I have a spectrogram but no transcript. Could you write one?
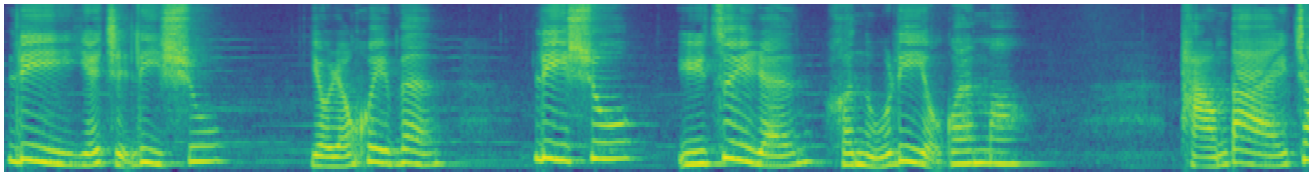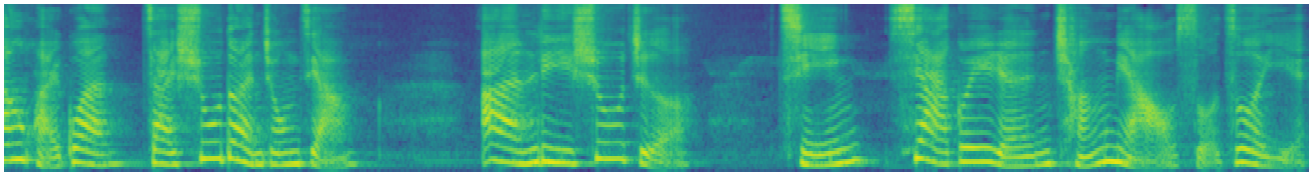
吏也指隶书。有人会问：隶书？与罪人和奴隶有关吗？唐代张怀灌在《书段》中讲：“按隶书者，秦夏归人程邈所作也。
